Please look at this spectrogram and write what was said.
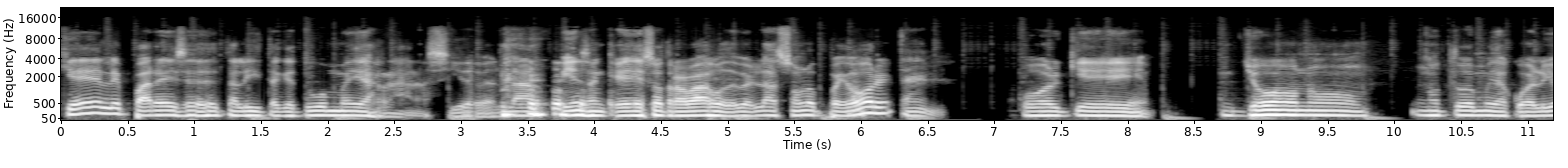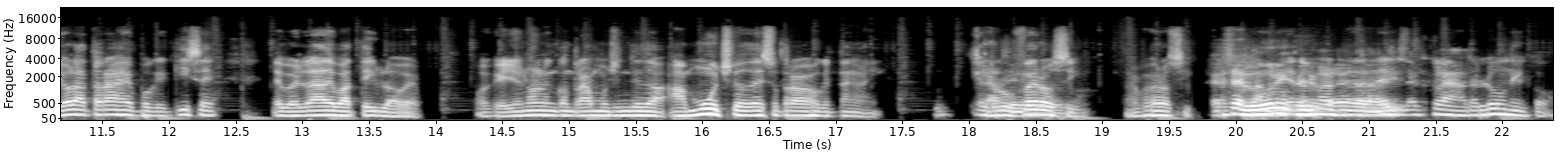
qué le parece de esta lista que tuvo media rara. Si de verdad piensan que esos trabajos de verdad son los peores, porque yo no, no estuve muy de acuerdo. Yo la traje porque quise de verdad debatirlo a ver, porque yo no le encontraba mucho sentido a muchos de esos trabajos que están ahí. El Casi rufero sí, el rufero sí. Es el único. yo creo, de la El- lista. claro, el único.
